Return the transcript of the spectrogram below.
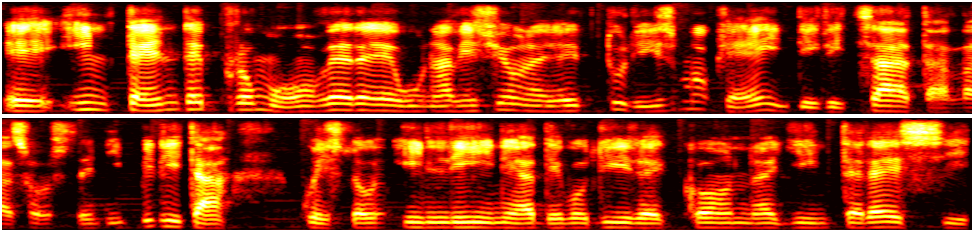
eh, intende promuovere una visione del turismo che è indirizzata alla sostenibilità, questo in linea, devo dire, con gli interessi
